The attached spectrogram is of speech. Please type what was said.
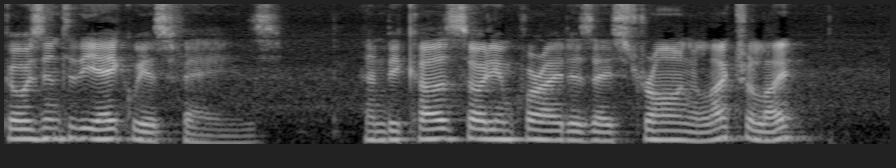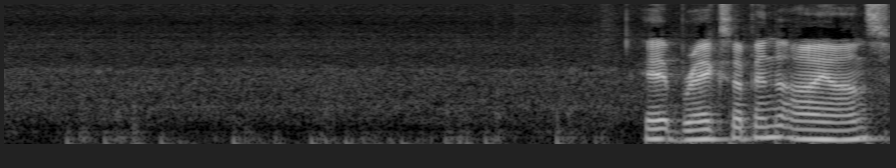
goes into the aqueous phase. And because sodium chloride is a strong electrolyte, it breaks up into ions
